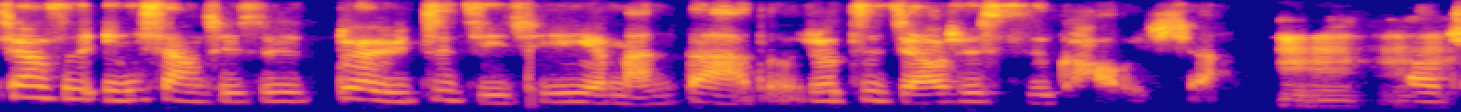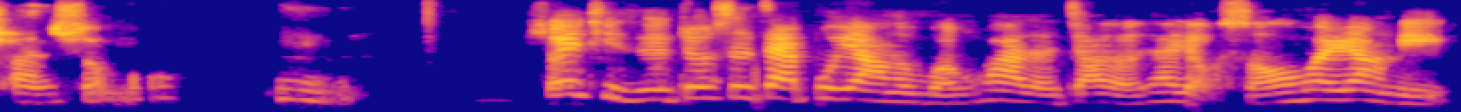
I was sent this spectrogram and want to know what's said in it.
这样子影响其实对于自己其实也蛮大的，就自己要去思考一下，嗯嗯，要穿什么，嗯。所以其实就是在不一样的文化的交流下，有时候会让你。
